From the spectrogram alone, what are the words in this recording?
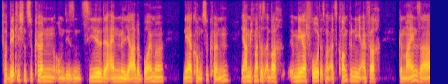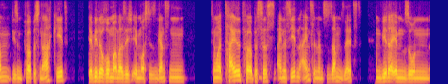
verwirklichen zu können, um diesem Ziel der einen Milliarde Bäume näher kommen zu können. Ja, mich macht das einfach mega froh, dass man als Company einfach gemeinsam diesem Purpose nachgeht, der wiederum aber sich eben aus diesen ganzen Teil-Purposes eines jeden Einzelnen zusammensetzt und wir da eben so einen,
